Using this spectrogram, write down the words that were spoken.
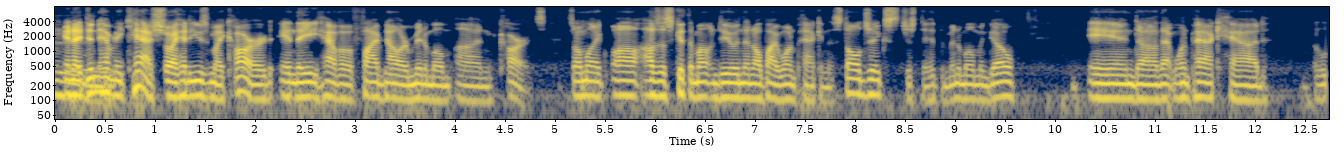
and I didn't have any cash, so I had to use my card. And they have a five dollar minimum on cards. So I'm like, well, I'll just get the Mountain Dew, and then I'll buy one pack of Nostalgix just to hit the minimum and go. And uh, that one pack had a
